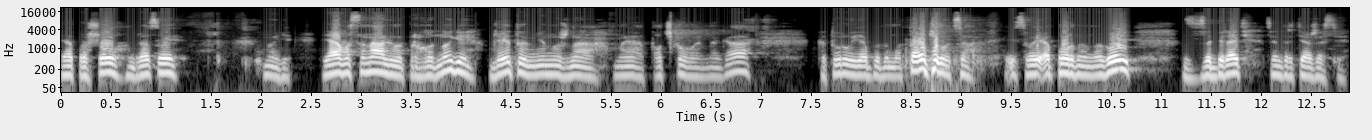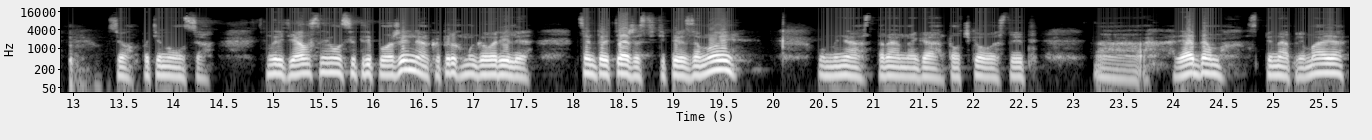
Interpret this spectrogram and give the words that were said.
Я прошел, бросай ноги. Я восстанавливаю проход ноги. Для этого мне нужна моя толчковая нога, которую я буду отталкиваться и своей опорной ногой забирать центр тяжести. Все, потянулся. Смотрите, я восстановил все три положения, о которых мы говорили. Центр тяжести теперь за мной, у меня вторая нога толчковая стоит а, рядом, спина прямая,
